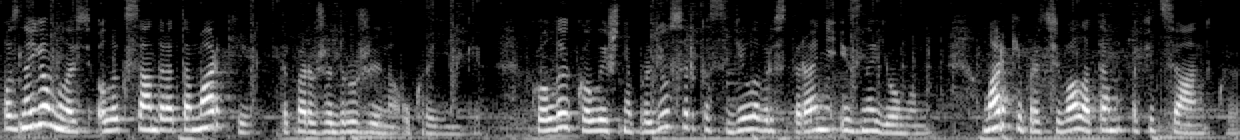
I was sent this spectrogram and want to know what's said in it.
Познайомилась Олександра та Маркі, тепер вже дружина українки, коли колишня продюсерка сиділа в ресторані із знайомими. Маркі працювала там офіціанткою.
